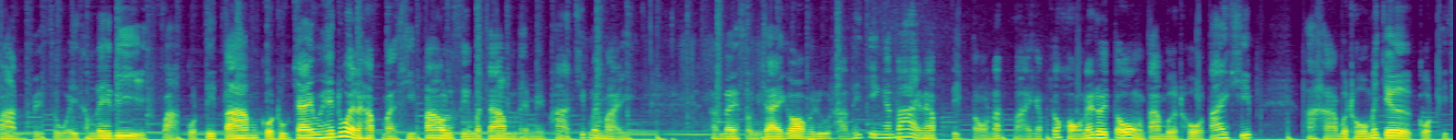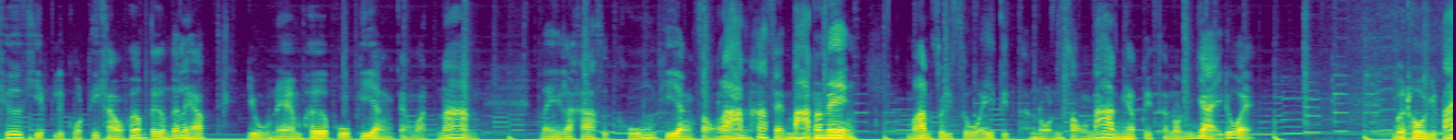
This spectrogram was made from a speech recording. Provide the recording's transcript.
บ้านสวยๆทำเลดี ฝากกดติดตามกดถูกใจไว้ให้ด้วยนะครับ มาชี้เป้าหรือซื้อประจำได้ไม่พลาดคลิปใหม่ๆ ท่านใดสนใจก็ไปดูฐานที่จริงกันได้นะครับ ติดต่อนัดหมายกับเจ้าของได้โดยตรง ตามเบอร์โทรใต้คลิป ถ้าหาเบอร์โทรไม่เจอกดที่ชื่อคลิป หรือกดที่คำเพิ่มเติมได้เลยครับ อยู่ในอำเภอภูเพียงจังหวัดน่าน ในราคาสุดคุ้มเพียง2ล้าน5แสนบาทนั้นเอง บ้านสวยๆ ติดถนน 2 ด้านครับติดถนนใหญ่ด้วย เบอร์โทรอยู่ใต้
